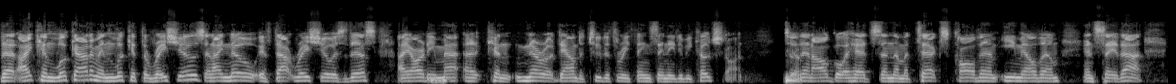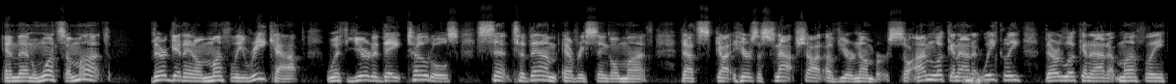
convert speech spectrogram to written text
that I can look at them and look at the ratios, and I know if that ratio is this, I already mm-hmm. ma- uh, can narrow it down to two to three things they need to be coached on. So then I'll go ahead, send them a text, call them, email them, and say that. And then once a month, they're getting a monthly recap with year to date totals sent to them every single month. That's got, here's a snapshot of your numbers. So I'm looking at it weekly. They're looking at it monthly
